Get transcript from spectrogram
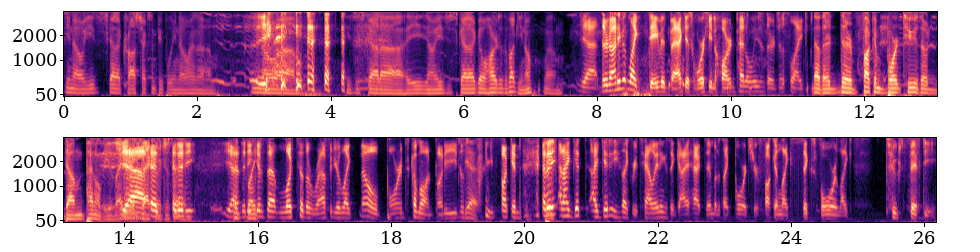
You know, he's got to cross check some people, you know, and um, you know, um, he's just got to, you know, he's just got to go hard to the puck, you know. Um, Yeah, they're not even like David Backes working hard penalties. They're just like no, they're they're fucking so dumb penalties. I know yeah, exactly and, what you're saying. Yeah, It's then he gives that look to the ref, and you're like, "No, Bortz, come on, buddy, you just Yeah. you fucking." And, I, and I get, I get it. He's like retaliating because the guy hacked in, but it's like Bortz. You're fucking like six four, like two fifty.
